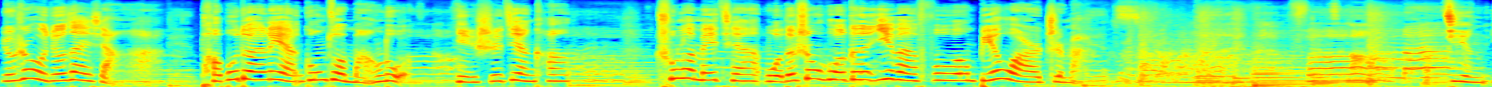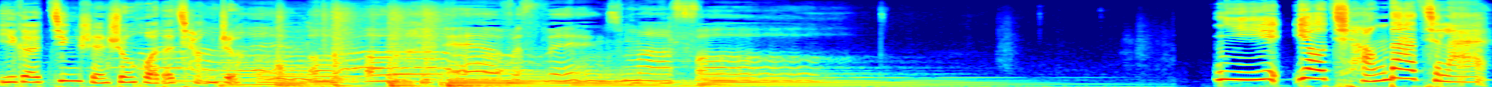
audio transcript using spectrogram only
有时候我就在想啊，跑步锻炼，工作忙碌，饮食健康，除了没钱，我的生活跟亿万富翁别无二致嘛。敬一个精神生活的强者。你要强大起来，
